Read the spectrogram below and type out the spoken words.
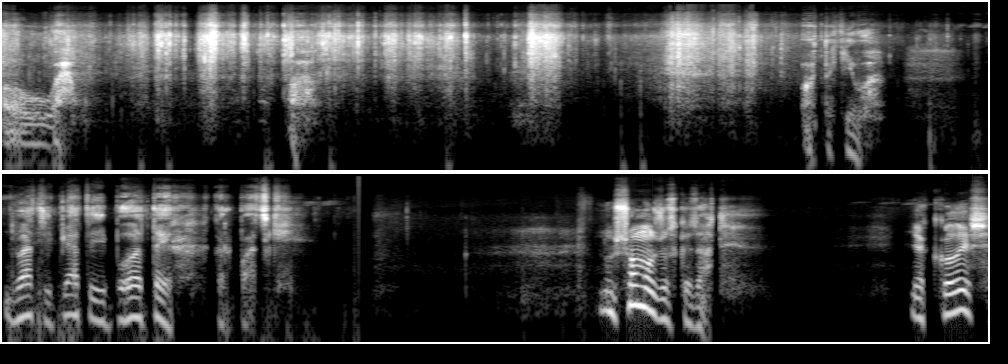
Оу. От такі о. 25-й богатир карпатський. Ну, що можу сказати? Як колись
